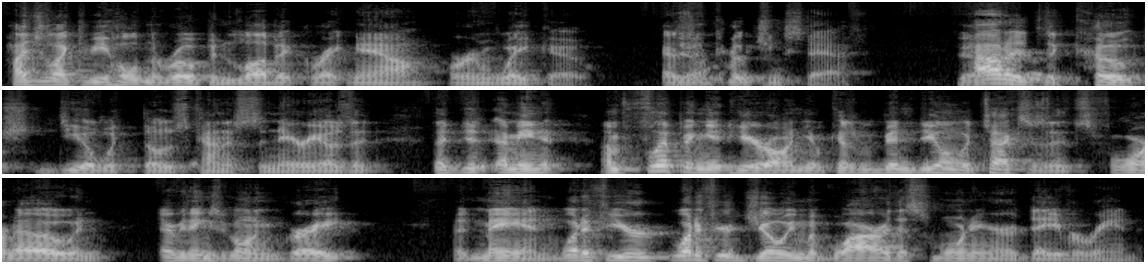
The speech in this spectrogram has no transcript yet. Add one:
How'd you like to be holding the rope in Lubbock right now or in Waco as yeah. a coaching staff? Yeah. How does the coach deal with those kind of scenarios? That that I mean, I'm flipping it here on you because we've been dealing with Texas. It's four and zero, oh and everything's going great. But man, what if you're what if you're Joey McGuire this morning or Dave Aranda?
